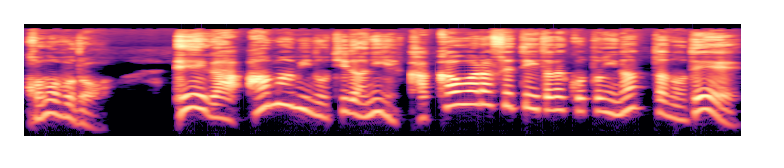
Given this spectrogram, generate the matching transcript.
このほど映画奄美のティダに関わらせていただくことになったので、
